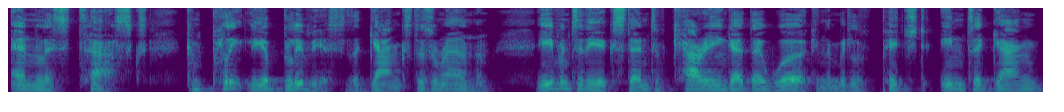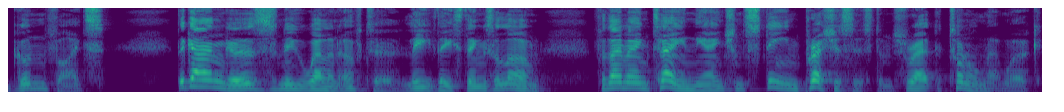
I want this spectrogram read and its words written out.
endless tasks, completely oblivious to the gangsters around them, even to the extent of carrying out their work in the middle of pitched inter-gang gunfights. The gangers knew well enough to leave these things alone, for they maintained the ancient steam pressure systems throughout the tunnel network,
